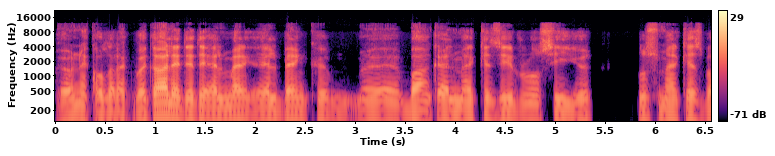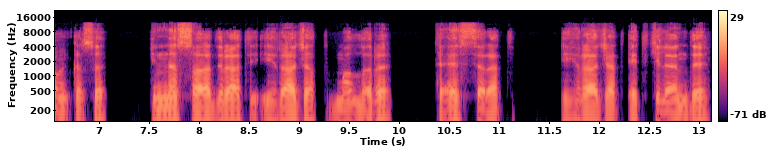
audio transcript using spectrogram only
Örnek olarak. Ve gale dedi el, el benkü e, banka el merkezi Rusiyyü Rus Merkez Bankası inne sadirati ihracat malları teesserat ihracat etkilendi.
